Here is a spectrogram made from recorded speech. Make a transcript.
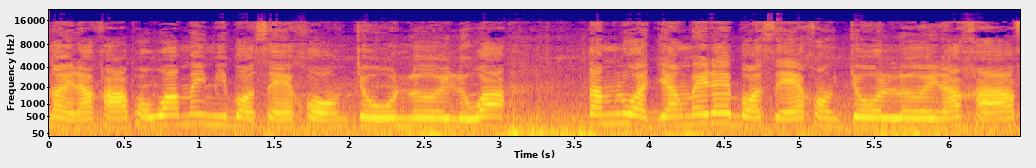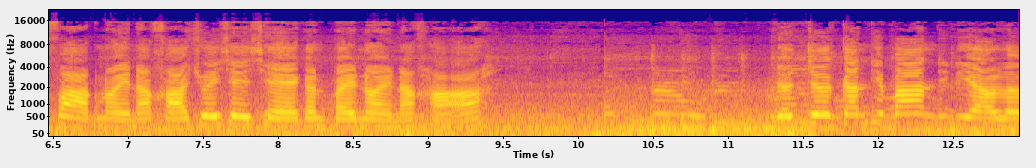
หน่อยนะคะ เพราะว่าไม่มีบาะแสของโจรเลยหรือว่าตำรวจยังไม่ได้บาะแสของโจรเลยนะคะ ฝากหน่อยนะคะ ช่วยแชร์กันไปหน่อยนะคะ เดี๋ยวเจอกันที่บ้านทีเดียวเล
